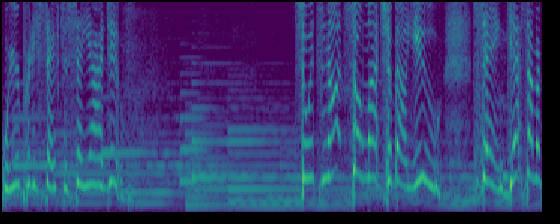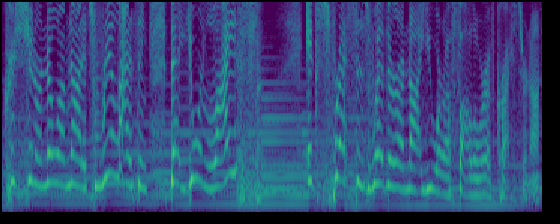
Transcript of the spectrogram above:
where you're pretty safe to say, Yeah, I do. So it's not so much about you saying, Yes, I'm a Christian or no, I'm not. It's realizing that your life expresses whether or not you are a follower of Christ or not.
